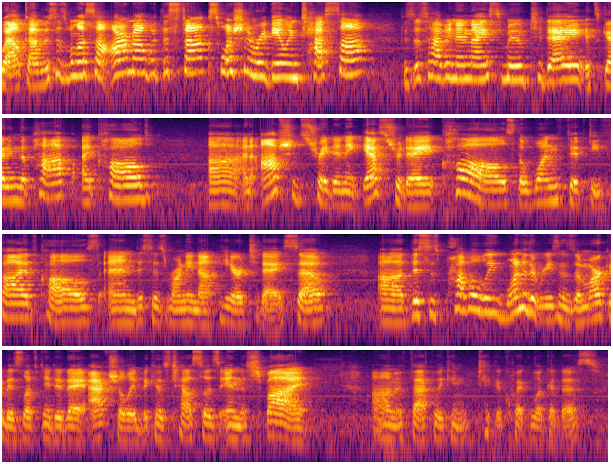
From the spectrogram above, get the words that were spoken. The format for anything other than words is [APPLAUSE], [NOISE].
welcome. This is Melissa Armo with the Stock Swoosh and reviewing Tesla. This is having a nice move today. It's getting the pop. I called uh, an options trade in it yesterday. It calls, the 155 calls, and this is running up here today. So uh, this is probably one of the reasons the market is lifting today, actually, because Tesla's in the SPY. Um, in fact, we can take a quick look at this.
